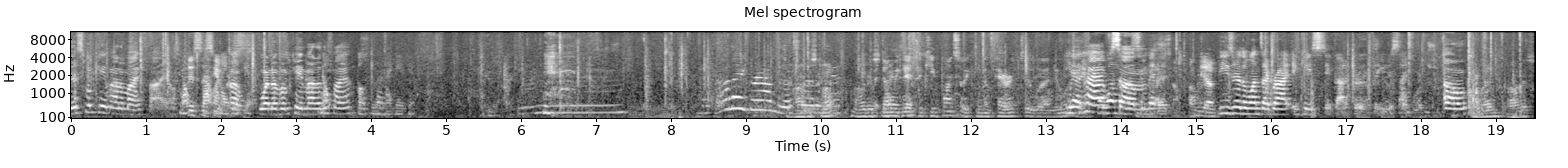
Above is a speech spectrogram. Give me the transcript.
This one came out of my file. Nope, This is that one yours. I Oh, gave you. one of them came out of the Nope, file? Both of them I gave you. I thought I grabbed this August one. what? August But don't we get 19th? to keep one so we can compare it to a new one? Yeah, have ones that some- were submitted. Okay. Yeah. These are the ones I brought in case it got approved for you to sign. Oh, okay. When, August?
